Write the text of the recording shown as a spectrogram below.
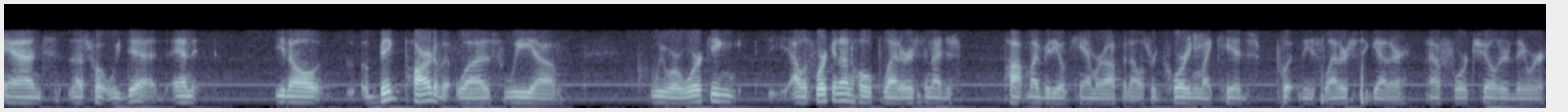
and that's what we did and you know a big part of it was we um we were working I was working on hope letters and I just popped my video camera up and I was recording my kids putting these letters together. I have four children. They were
